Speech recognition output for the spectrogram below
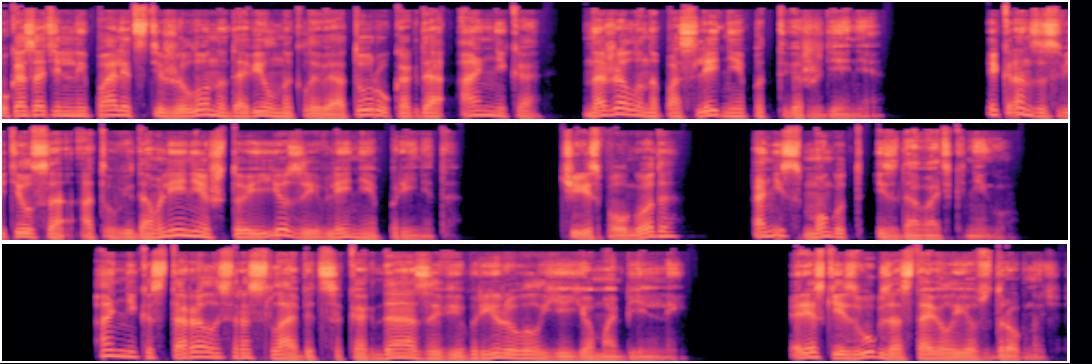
Указательный палец тяжело надавил на клавиатуру, когда Анника нажала на последнее подтверждение. Экран засветился от уведомления, что ее заявление принято. Через полгода они смогут издавать книгу. Анника старалась расслабиться, когда завибрировал ее мобильный. Резкий звук заставил ее вздрогнуть.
